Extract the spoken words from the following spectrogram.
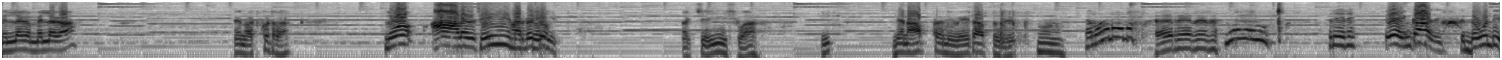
మెల్లగా మెల్లగా. నేను పట్టుకుంటారా లో ఆ, అలా చెయ్యి నాకు. నాకు చెయ్యి శివ. నేను ఆపుతా నీ వెయిట్ ఆపుతుంది రే రే రే. రే ఏ ఇంకా అది పెద్ద ఉంది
